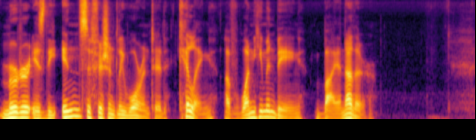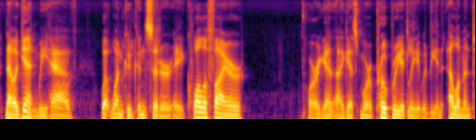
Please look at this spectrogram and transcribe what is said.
murder is the insufficiently warranted killing of one human being by another. Now, again, we have what one could consider a qualifier or again, I guess more appropriately, it would be an element.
